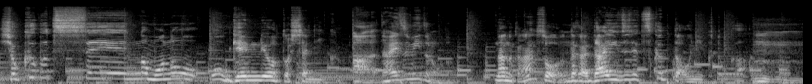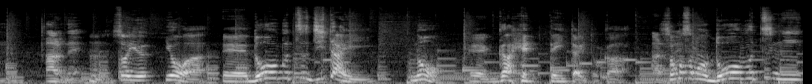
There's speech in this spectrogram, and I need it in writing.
植物性のものを原料とした肉。あ大豆ミートのこと？なのかな？そう。だから大豆で作ったお肉とか。うんうんうん。あるね。うん、そういう要は、えー動物自体の、えーが減っていたりとか、あるね。そもそも動物に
